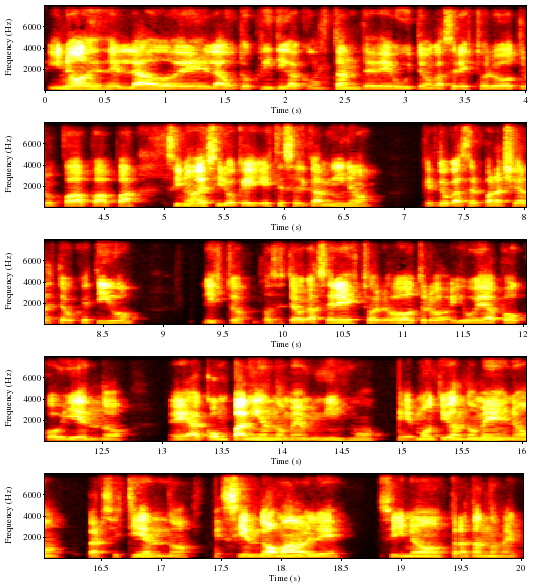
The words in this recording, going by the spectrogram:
Y no desde el lado de la autocrítica constante de, uy, tengo que hacer esto, lo otro, pa, pa, pa, sino decir, ok, este es el camino que tengo que hacer para llegar a este objetivo, listo, entonces tengo que hacer esto, lo otro, y voy a poco viendo, eh, acompañándome a mí mismo, eh, motivándome, ¿no? Persistiendo, eh, siendo amable, sino tratándome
